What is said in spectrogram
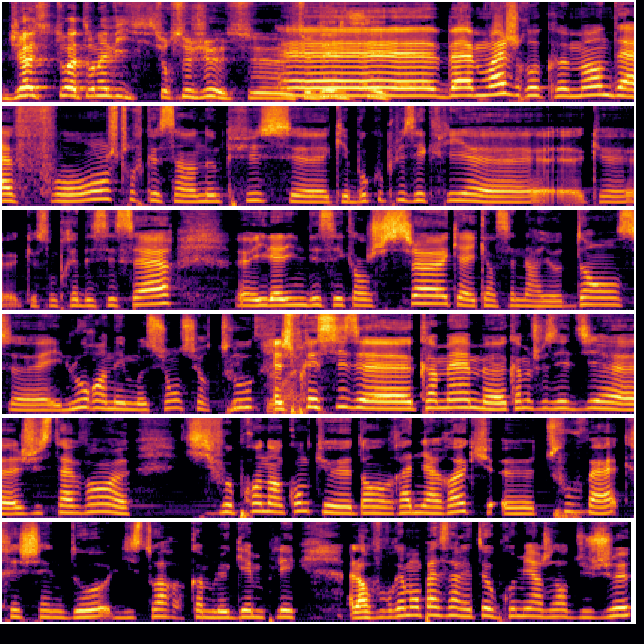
Just, toi, ton avis sur ce jeu, ce, ce DLC Euh, bah moi je recommande à fond. Je trouve que c'est un opus euh, qui est beaucoup plus écrit euh, que, que son prédécesseur. Euh, il aligne des séquences choc avec un scénario dense euh, et lourd en émotions surtout. Je précise euh, quand même, euh, comme je vous ai dit euh, juste avant, euh, qu'il faut prendre en compte que dans Ragnarok euh, tout va crescendo, l'histoire comme le gameplay. Alors faut vraiment pas s'arrêter aux premières heures du jeu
